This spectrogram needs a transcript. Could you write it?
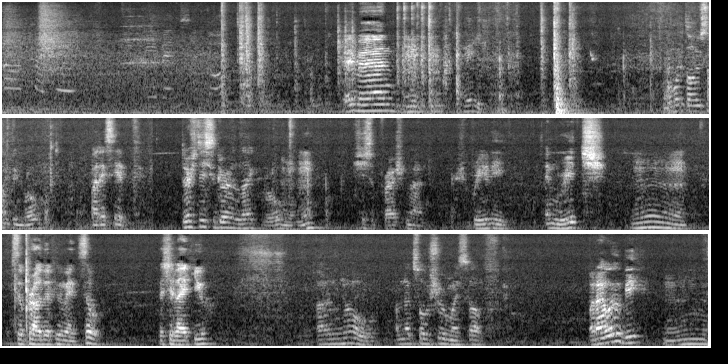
um, titled Ravens and Love. Hey, man. Hey, I want to tell you something, bro. what is it? There's this girl I like, bro. Mm-hmm. She's a freshman. She's pretty and rich. Mm, so proud of you, man. So, does she like you? I don't know. I'm not so sure myself. But I will be. Mm.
